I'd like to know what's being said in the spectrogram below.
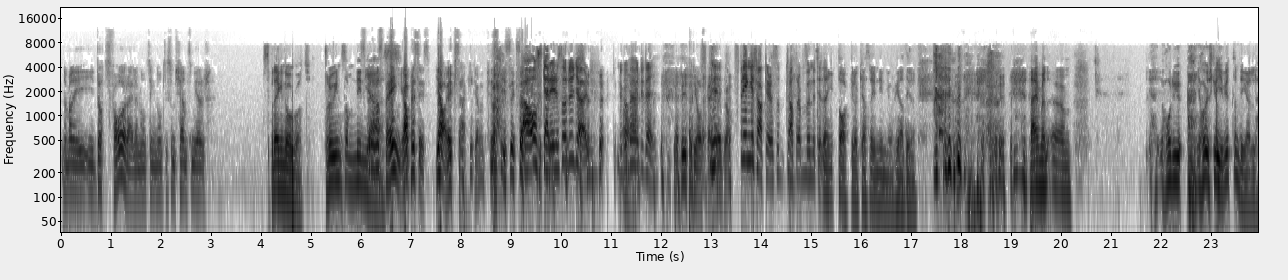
när man är i dödsfara eller någonting, någonting som känns mer... Spräng något. Tro in som ninja. Spräng, ja precis. Ja exakt. Ja, precis, exakt. ja Oskar, är det så du gör? Nu går vi över till dig. Vi byter till Oskar, det är bra. Spränger saker och så pratar de under tiden. Spränger saker och kastar in ninjor hela tiden. Nej men um, jag, har ju, jag har ju skrivit en del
